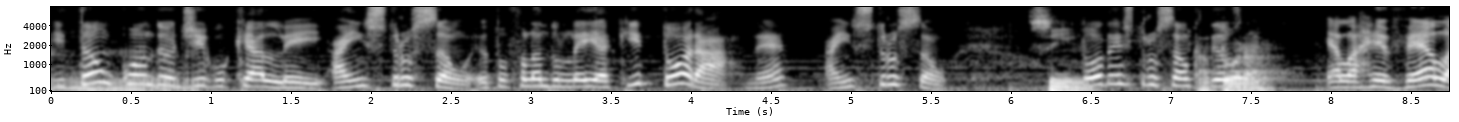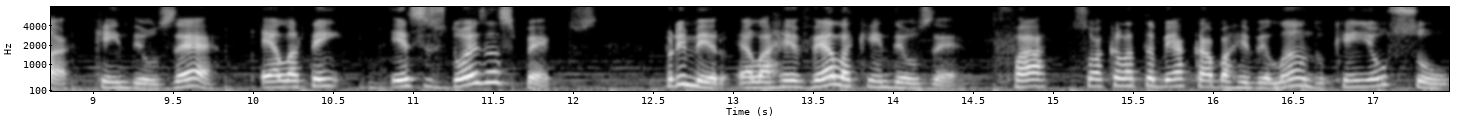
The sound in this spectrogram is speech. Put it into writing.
Então, quando eu digo que a lei, a instrução, eu estou falando lei aqui, Torá, né? A instrução. Sim. Toda a instrução que a Deus Torá. ela revela quem Deus é, ela tem esses dois aspectos. Primeiro, ela revela quem Deus é, fato, só que ela também acaba revelando quem eu sou.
